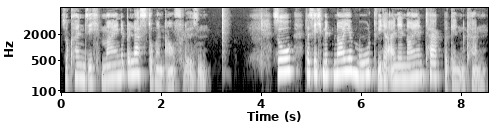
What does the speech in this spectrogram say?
so können sich meine Belastungen auflösen. So, dass ich mit neuem Mut wieder einen neuen Tag beginnen kann.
